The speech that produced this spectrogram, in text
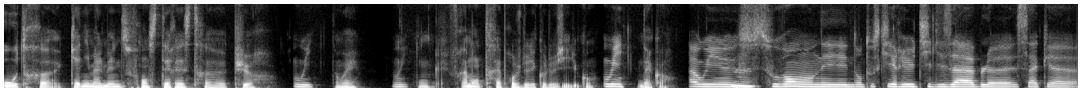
autre qu'animale, mais une souffrance terrestre euh, pure Oui. Ouais. Oui. Donc vraiment très proche de l'écologie, du coup. Oui. D'accord. Ah oui, euh, Mm. souvent on est dans tout ce qui est réutilisable, euh, sac, euh,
